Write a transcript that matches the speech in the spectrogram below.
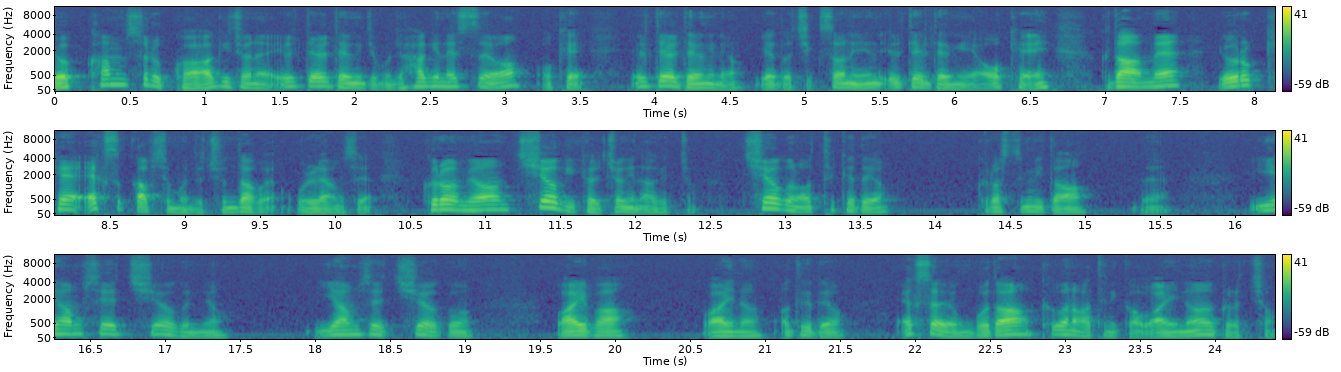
역함수를 구하기 전에 1대1 대응인지 먼저 확인했어요. 오케이. 1대1 대응이네요. 얘도 직선인 1대1 대응이에요. 오케이. 그 다음에 이렇게 x값을 먼저 준다고요. 원래 함수에. 그러면 치역이 결정이 나겠죠. 치역은 어떻게 돼요? 그렇습니다. 네. 이 함수의 치역은요. 이 함수의 치역은 y 바 y는 어떻게 돼요? x가 0보다 크거나 같으니까 y는 그렇죠.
